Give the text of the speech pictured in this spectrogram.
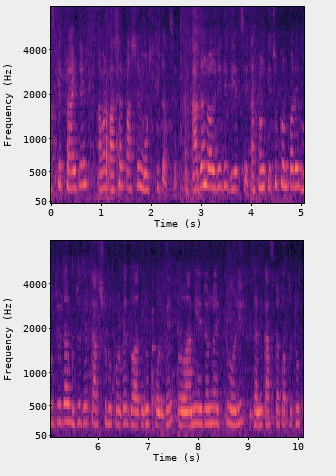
আজকে ফ্রাইডে আমার বাসার পাশে মসজিদ আছে। আদান অলরেডি দিয়েছে। এখন কিছুক্ষণ পরে হুজুরা হুজুদের কাজ শুরু করবে, দোয়া দরুদ করবে তো আমি এই জন্য একটু অরিব যে আমি কাজটা কতটুকু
